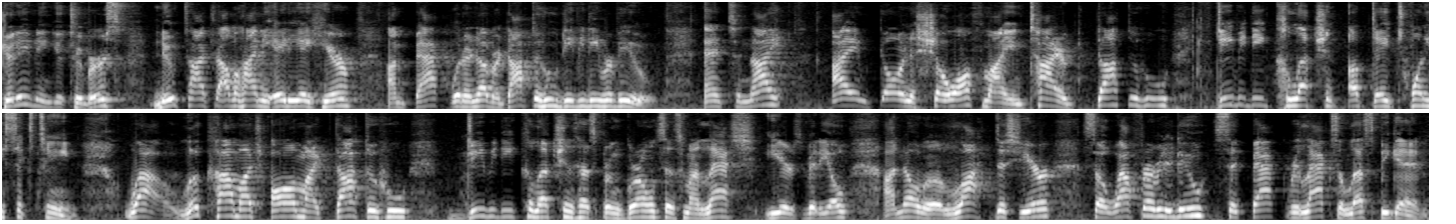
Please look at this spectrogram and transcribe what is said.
Good evening, YouTubers. New Time Travel Hyman 88 here. I'm back with another Doctor Who DVD review. And tonight, I am going to show off my entire Doctor Who DVD collection update 2016. Wow, look how much all my Doctor Who DVD collection has been grown since my last year's video. I know a lot this year. So without further ado, sit back, relax, and let's begin.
